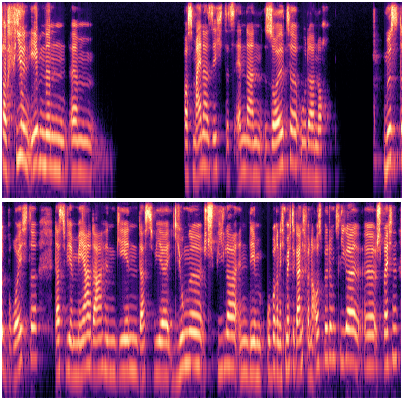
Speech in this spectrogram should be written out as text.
auf vielen Ebenen ähm, aus meiner Sicht das ändern sollte oder noch müsste, bräuchte, dass wir mehr dahin gehen, dass wir junge Spieler in dem oberen, ich möchte gar nicht von einer Ausbildungsliga äh, sprechen,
